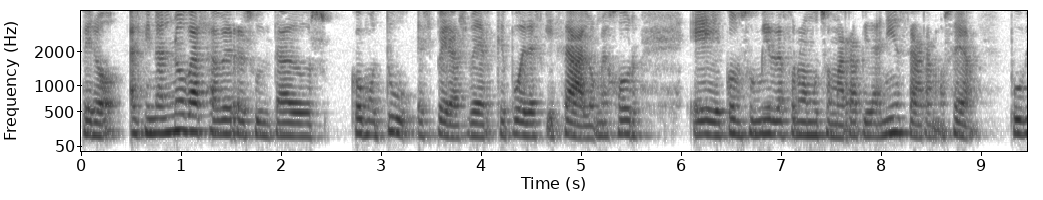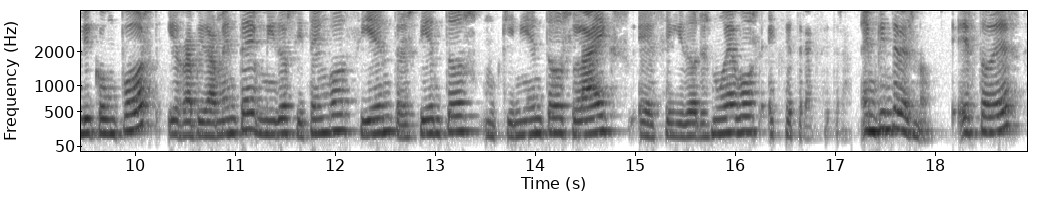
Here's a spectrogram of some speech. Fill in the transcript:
pero al final no vas a ver resultados como tú esperas ver, que puedes quizá a lo mejor eh, consumir de forma mucho más rápida en Instagram. O sea, publico un post y rápidamente mido si tengo 100, 300, 500 likes, eh, seguidores nuevos, etcétera, etcétera. En Pinterest no. Esto es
